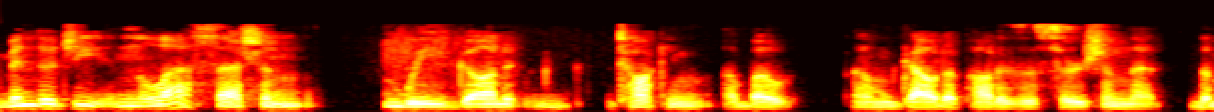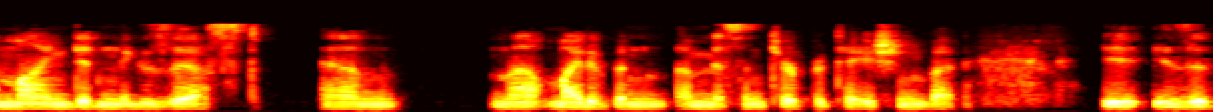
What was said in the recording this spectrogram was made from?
Binduji, in the last session, we got talking about um, Gaudapada's assertion that the mind didn't exist, and that might have been a misinterpretation. But is it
